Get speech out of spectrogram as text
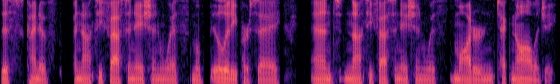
this kind of a Nazi fascination with mobility per se and Nazi fascination with modern technology?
